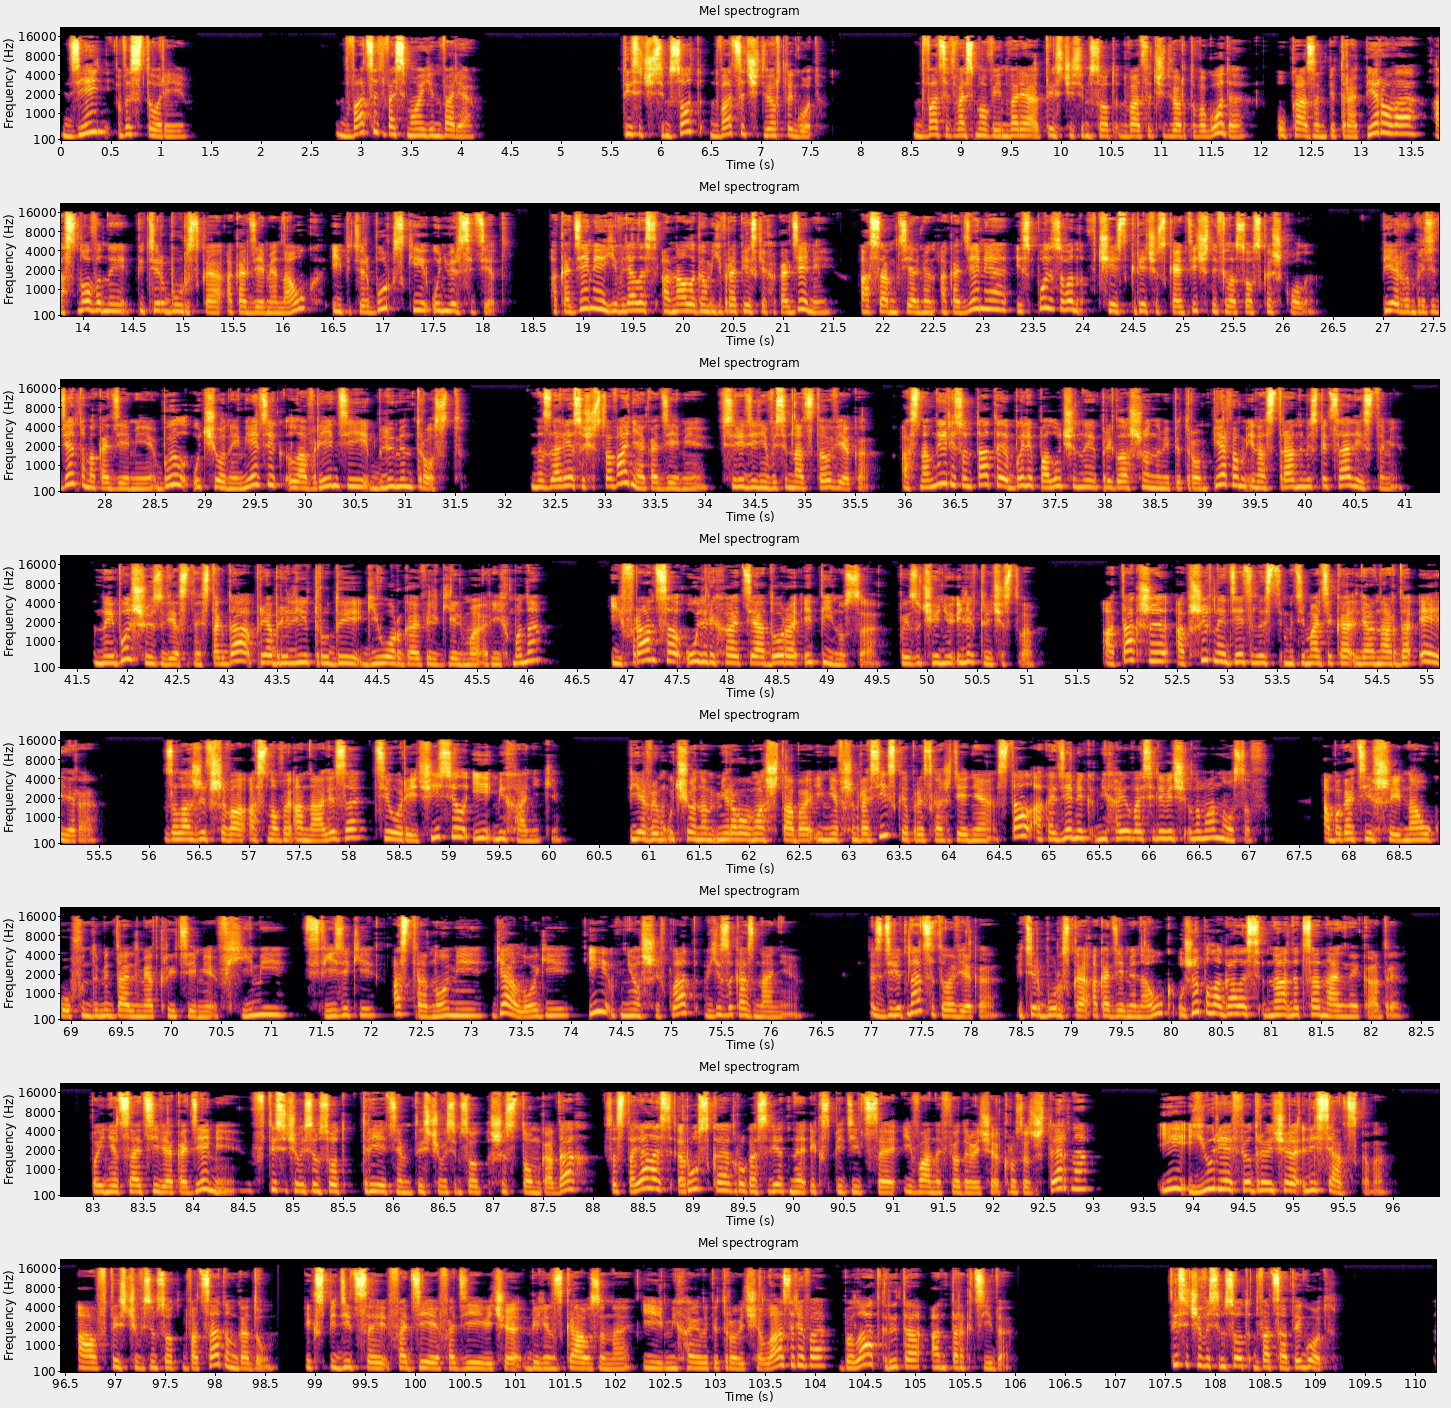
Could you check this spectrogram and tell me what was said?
День в истории. 28 января. 1724 год. 28 января 1724 года указом Петра I основаны Петербургская академия наук и Петербургский университет. Академия являлась аналогом европейских академий, а сам термин «академия» использован в честь греческой античной философской школы. Первым президентом Академии был ученый-медик Лаврентий Блюментрост. На заре существования Академии, в середине XVIII века, основные результаты были получены приглашенными Петром I иностранными специалистами. Наибольшую известность тогда приобрели труды Георга Вильгельма Рихмана и Франца Ульриха Теодора Эпинуса по изучению электричества, а также обширная деятельность математика Леонарда Эйлера – заложившего основы анализа, теории чисел и механики. Первым ученым мирового масштаба, имевшим российское происхождение, стал академик Михаил Васильевич Ломоносов, обогативший науку фундаментальными открытиями в химии, физике, астрономии, геологии и внесший вклад в языкознание. С XIX века Петербургская академия наук уже полагалась на национальные кадры – по инициативе Академии в 1803-1806 годах состоялась русская кругосветная экспедиция Ивана Федоровича Крузенштерна и Юрия Федоровича Лисянского, а в 1820 году экспедицией Фадея Фадеевича Беллинсгаузена и Михаила Петровича Лазарева была открыта Антарктида. 1820 год.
